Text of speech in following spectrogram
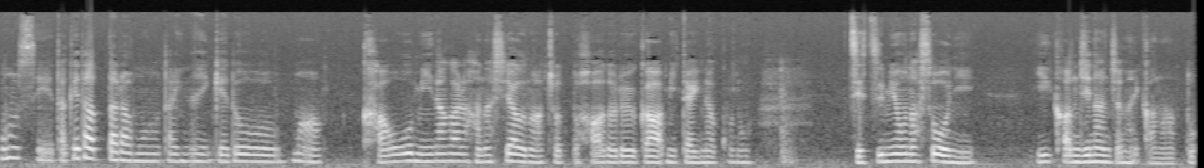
音声だけだったら物足りないけどまあ顔を見ながら話し合うのはちょっとハードルがみたいなこの絶妙な層にいい感じなんじゃないかなと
